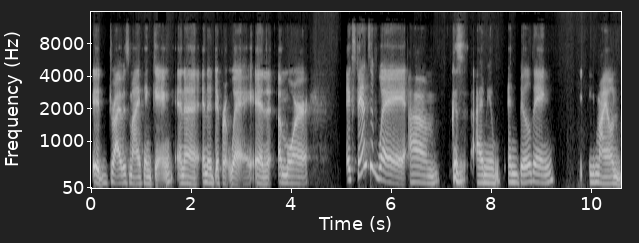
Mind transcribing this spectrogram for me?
it drives my thinking in a in a different way, in a more expansive way. Because um, I mean, in building my own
